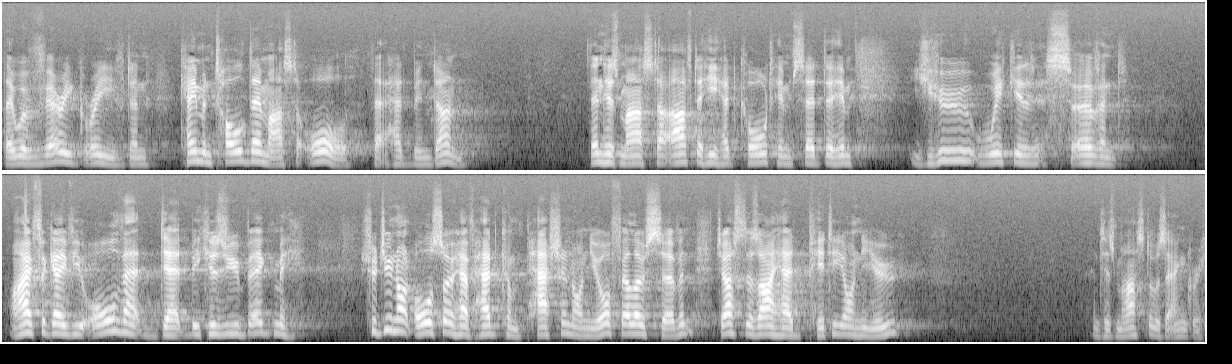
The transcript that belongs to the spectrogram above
they were very grieved and came and told their master all that had been done. Then his master, after he had called him, said to him, You wicked servant, I forgave you all that debt because you begged me. Should you not also have had compassion on your fellow servant, just as I had pity on you? And his master was angry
